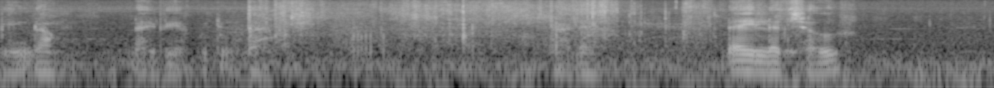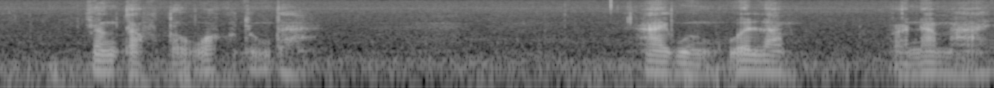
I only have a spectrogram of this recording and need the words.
biển Đông, Đại Việt của chúng ta. Và đây đây lịch sử dân tộc tổ quốc của chúng ta. Hai quần Quế Lâm và Nam Hải,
